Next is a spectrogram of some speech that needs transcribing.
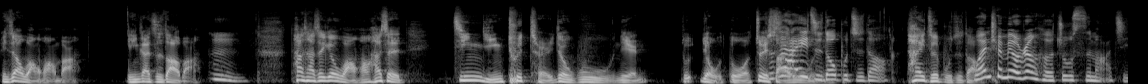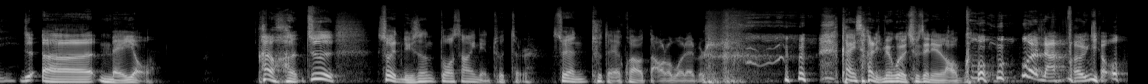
你知道网黄吧？你应该知道吧？嗯，他才是一个网黄，而且经营 Twitter 就五年有多，最少可是少有五年她一直都不知道，他一直不知道，完全没有任何蛛丝马迹。就呃没有，还有很就是，所以女生多上一点 Twitter，虽然 Twitter 也快要倒了，whatever，看一下里面会有出现你的老公或者男朋友。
